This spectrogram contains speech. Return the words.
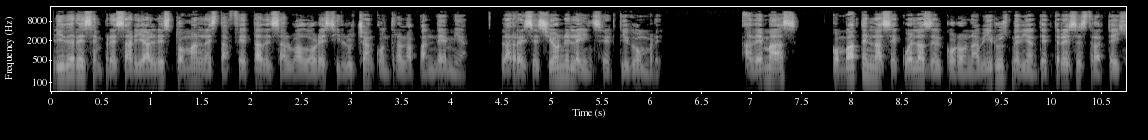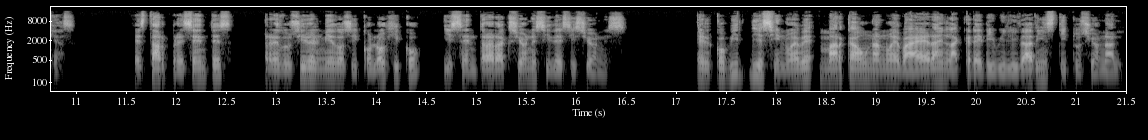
Líderes empresariales toman la estafeta de salvadores y luchan contra la pandemia, la recesión y la incertidumbre. Además, combaten las secuelas del coronavirus mediante tres estrategias. Estar presentes, reducir el miedo psicológico y centrar acciones y decisiones. El COVID-19 marca una nueva era en la credibilidad institucional.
